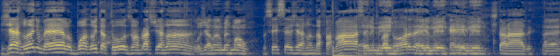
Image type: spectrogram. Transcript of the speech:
Gerlânio Melo, boa noite a todos. Um abraço, Gerlânio. Hoje Alan, meu irmão. Não sei se é Gerlânio da farmácia, É ele 24 mesmo, horas. é ele mesmo, é ele mesmo. Estarado. É.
